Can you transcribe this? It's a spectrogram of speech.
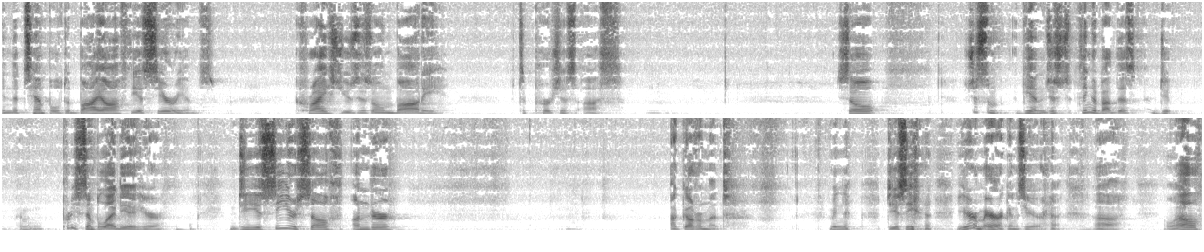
in the temple to buy off the Assyrians. Christ used his own body to purchase us. So, just some, again, just think about this. Do, pretty simple idea here. Do you see yourself under a government? I mean, do you see? You're Americans here. Uh, well,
